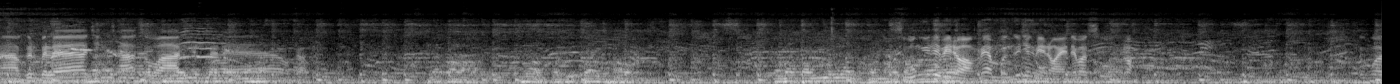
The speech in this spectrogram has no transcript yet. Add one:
อ้าวขึ้นไปแล้วชิงช้าสวรรค์ขึ้นไปแล้วครับ แล้วก็ชอบคนที่ใกล้เขาแต่ว่าตอนนี้เริ่มคนไหนสูงอยู่ในพี่น้องเนี่ยมึงก็ยังหน่อยๆแต่ว่าสูงเนาะต้องว่า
